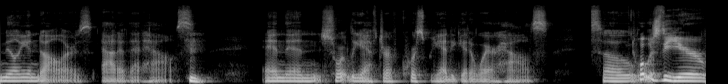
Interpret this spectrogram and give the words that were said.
million dollars out of that house. Hmm. And then shortly after, of course, we had to get a warehouse. So What was the year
